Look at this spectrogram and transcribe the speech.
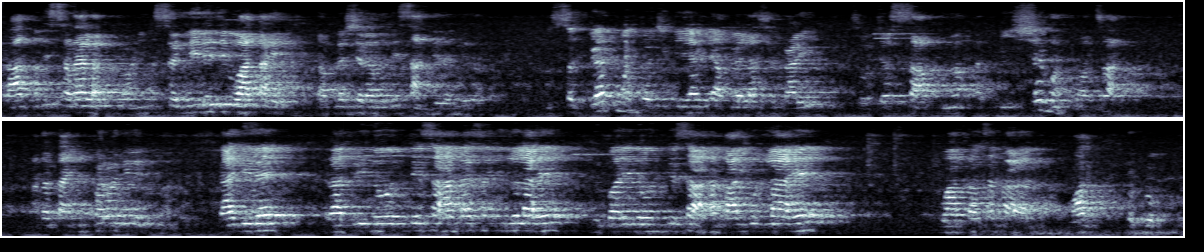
तर आतमध्ये सडायला लागतो आणि मग सडलेले जे वात आहे ते आपल्या शरीरामध्ये सांधे झाले जातात. सगळ्यात महत्त्वाची क्रिया आहे की आपल्याला सकाळी स्वच्छ साफ अतिशय महत्त्वाचं आहे. आता टाइम परवा दिले तुम्हाला. काय दिलंय? रात्री दोन ते सहा काय सांगितलेलं आहे. दुपारी दोन ते सहा हा काल कुठला आहे? वाताचा काळ आहे. वात प्रकोप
